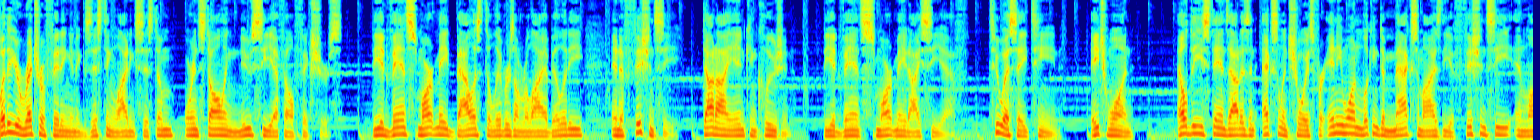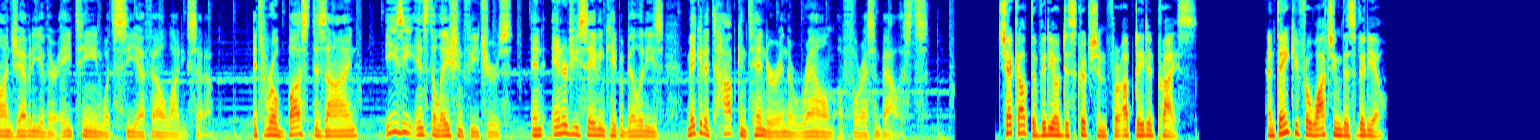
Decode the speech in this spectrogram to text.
Whether you're retrofitting an existing lighting system or installing new CFL fixtures, the Advance SmartMate ballast delivers on reliability and efficiency. In conclusion, the Advance SmartMate ICF 2S18 H1 LD stands out as an excellent choice for anyone looking to maximize the efficiency and longevity of their 18 watt CFL lighting setup. Its robust design, easy installation features, and energy-saving capabilities make it a top contender in the realm of fluorescent ballasts. Check out the video description for updated price. And thank you for watching this video.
